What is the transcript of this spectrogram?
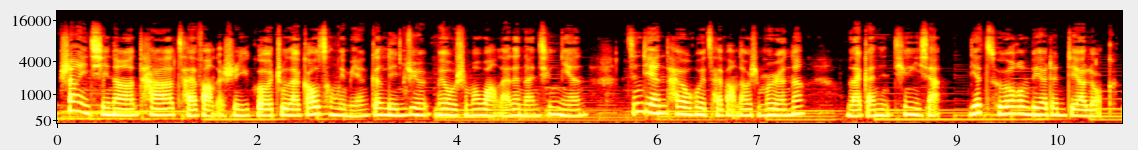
上一期呢，他采访的是一个住在高层里面跟邻居没有什么往来的男青年。今天他又会采访到什么人呢？我们来赶紧听一下。Jetzt hören wir den Dialog。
